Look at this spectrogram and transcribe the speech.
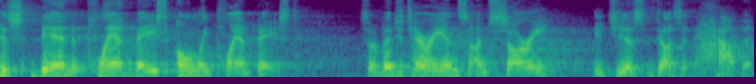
has been plant based, only plant based. So, vegetarians, I'm sorry, it just doesn't happen.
